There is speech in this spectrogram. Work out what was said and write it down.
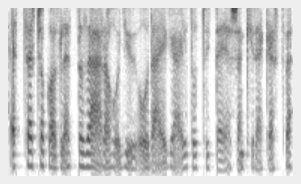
egyszer csak az lett az ára, hogy ő odáig eljutott, hogy teljesen kirekesztve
